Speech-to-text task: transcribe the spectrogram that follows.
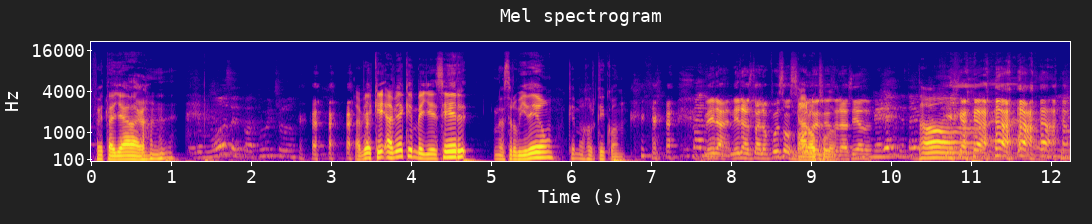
fue tallada. Hermoso el papucho. Había que, había que embellecer nuestro video. Qué mejor que con. Mira, mira, hasta lo puso solo el desgraciado. No, Lo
